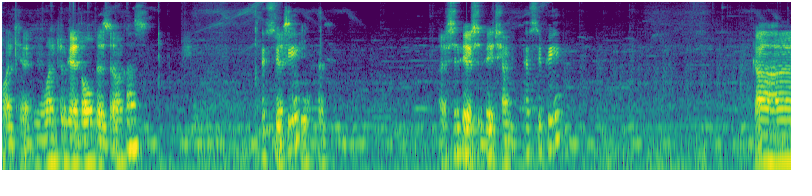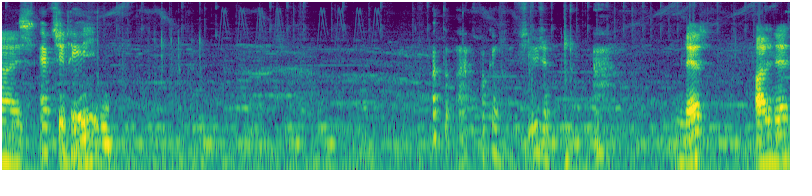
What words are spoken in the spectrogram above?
What, you, you want to get all the Zerkas? FCP? FCP, FCP, champ. FCP? Guys, FCP? GTV. Confusion? Dead. Party dead.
